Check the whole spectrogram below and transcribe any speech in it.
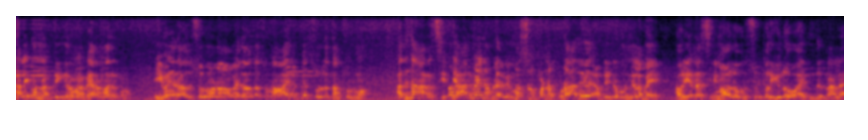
தலைவன் அப்படிங்கிறவன் வேற மாதிரி இருக்கணும். இவன் ஏதாவது சொல்லுவானோ அவன் ஏதாவது சொல்லுவான் ஆயிரம் பேர் சொல்லத்தான் சொல்லுவான். அதுதான் அரசியல். யாருமே நம்மள விமர்சனம் பண்ணக்கூடாது அப்படின்ற ஒரு நிலைமை அவர் ஏன்னா சினிமாவில் ஒரு சூப்பர் ஹீரோவா இருந்ததுனால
